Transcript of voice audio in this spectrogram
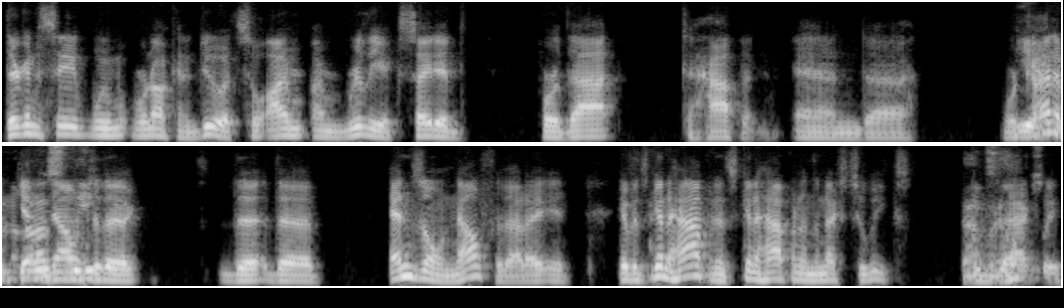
they're going to say we're not going to do it. So I'm I'm really excited for that to happen, and uh, we're yeah, kind of getting honestly, down to the the the end zone now for that. I, it, if it's going to happen, it's going to happen in the next two weeks. Exactly.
